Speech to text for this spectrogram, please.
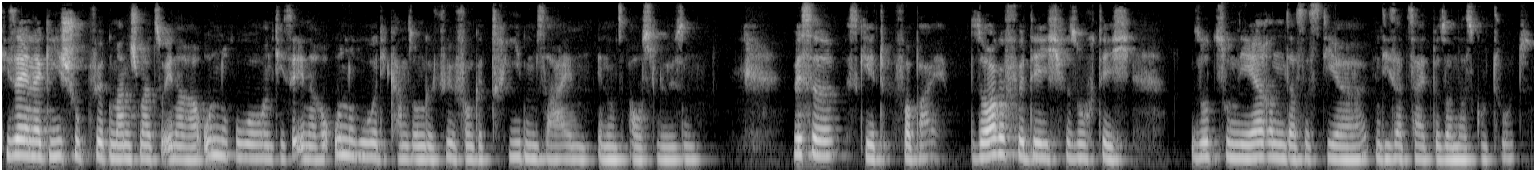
Dieser Energieschub führt manchmal zu innerer Unruhe und diese innere Unruhe, die kann so ein Gefühl von Getriebensein in uns auslösen. Wisse, es geht vorbei sorge für dich, versuch dich so zu nähren, dass es dir in dieser Zeit besonders gut tut.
